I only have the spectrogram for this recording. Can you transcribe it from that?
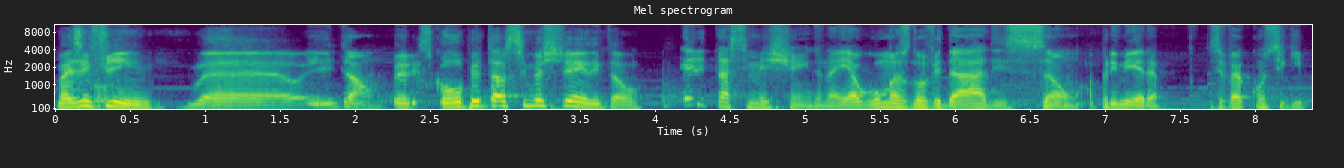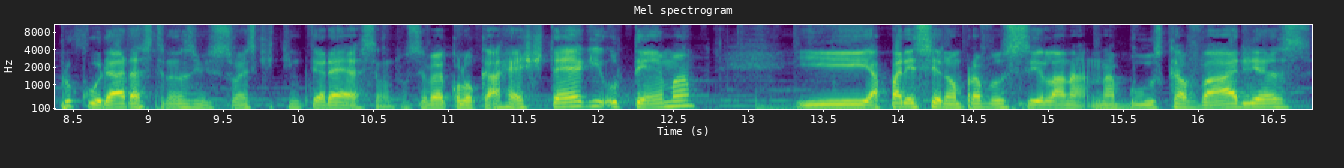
Mas enfim, é, então, o Periscope tá se mexendo, então. Ele está se mexendo, né? E algumas novidades são: a primeira, você vai conseguir procurar as transmissões que te interessam. Então você vai colocar a hashtag, o tema, e aparecerão para você lá na, na busca várias,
